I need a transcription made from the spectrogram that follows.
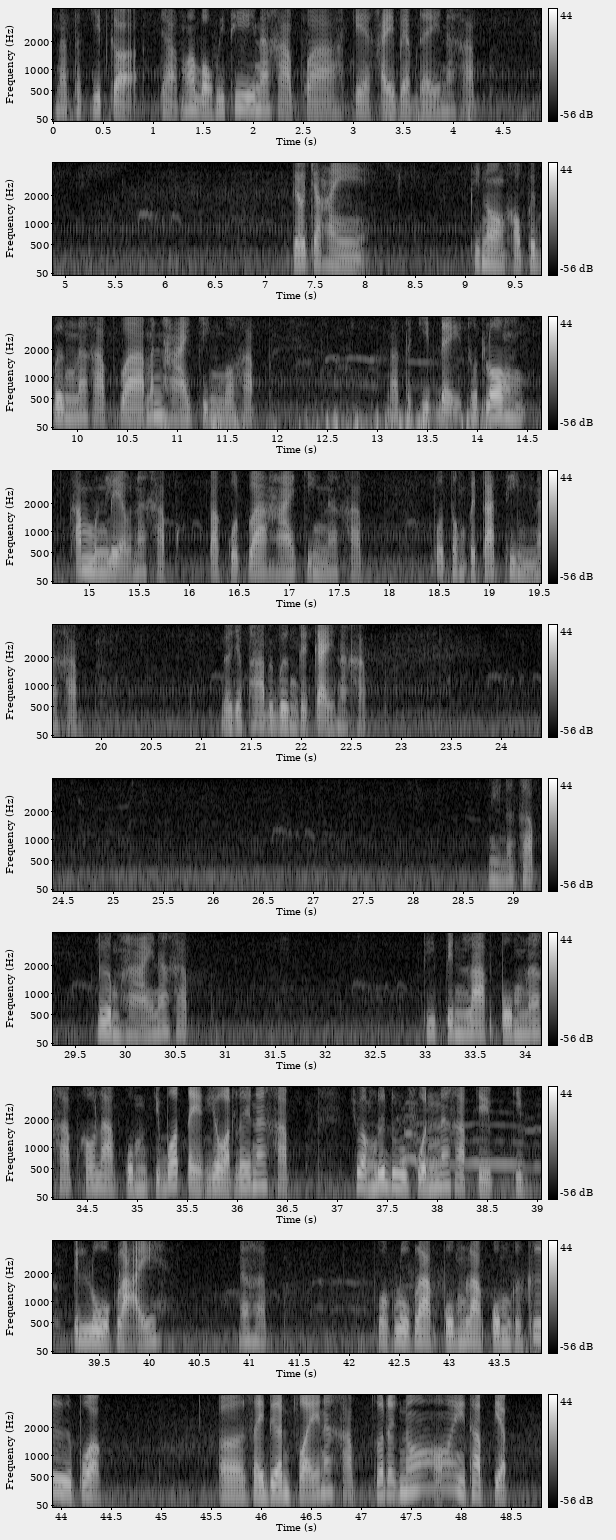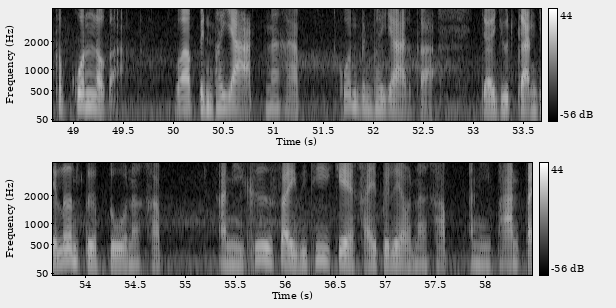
นัตกิจก็จะมาบอกวิธีนะครับว่าแก้ไขแบบใดนะครับ เดี๋ยวจะให้พี่น้องเขาไปเบิ่งนะครับ ว่ามันหายจริงบ่ครับนาตกิจได้ทดลองทำมึงแล้วนะครับ ปรากฏว่าหายจริงนะครับบ่ต้องไปตัดทิ้งนะครับ เดี๋ยวจะพาไปเบิ่งไกลๆนะครับนี่นะครับ เริ่มหายนะครับ ที่เป็นรากปมนะครับ เขารากปมจิบ่แตกยอดเลยนะครับ ช่วงฤดูฝนนะครับจิจิเป็นโรคหลายนะครับพวกโรคหลากปมหลากปมก็คือพวกเอ่อใส่เดือนฝอยนะครับ ตัวเล็กน้อย ถ้าเปรียบกับคนเราก็ ว่าเป็นพยาธินะครับคนเป็นพยาธิก็จะหยุดการจเจริญเติบโตนะครับ อันนี้คือใส่วิธีแก้ไขไปแล้วนะครับ อันนี้ผ่านไป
